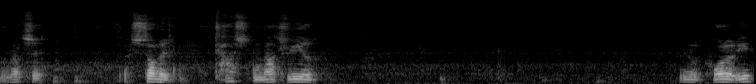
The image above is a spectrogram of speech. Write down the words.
And that's a, a solid cast and that's real real quality.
